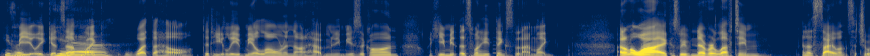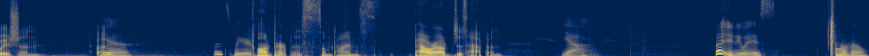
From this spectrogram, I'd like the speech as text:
He's immediately like, gets up like, "What the hell? Did he leave me alone and not have any music on?" Like he, that's when he thinks that I'm like, I don't know why, because we've never left him in a silent situation, but yeah. That's weird. on purpose. Sometimes power outages happen. Yeah. But anyways, I don't know.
